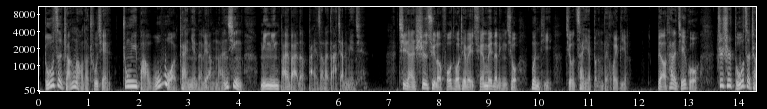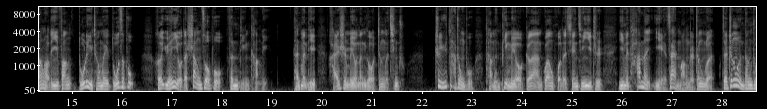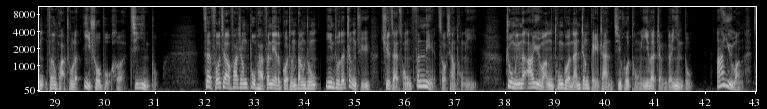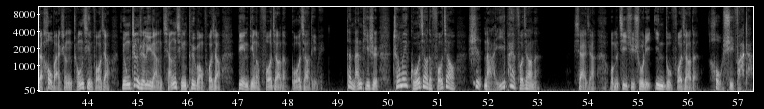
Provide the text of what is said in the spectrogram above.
独自长老的出现。终于把无我概念的两难性明明白白的摆在了大家的面前。既然失去了佛陀这位权威的领袖，问题就再也不能被回避了。表态的结果，支持独自长老的一方独立成为独自部，和原有的上座部分庭抗礼。但问题还是没有能够争得清楚。至于大众部，他们并没有隔岸观火的闲情逸致，因为他们也在忙着争论，在争论当中分化出了一说部和基印部。在佛教发生部派分裂的过程当中，印度的政局却在从分裂走向统一。著名的阿育王通过南征北战，几乎统一了整个印度。阿育王在后半生重信佛教，用政治力量强行推广佛教，奠定了佛教的国教地位。但难题是，成为国教的佛教是哪一派佛教呢？下一讲我们继续梳理印度佛教的后续发展。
